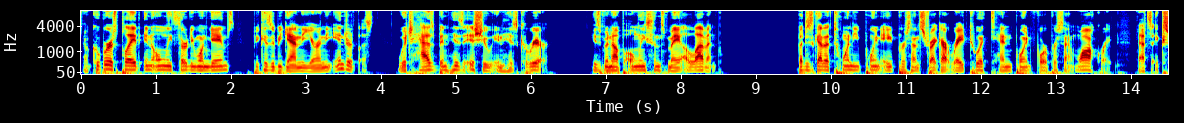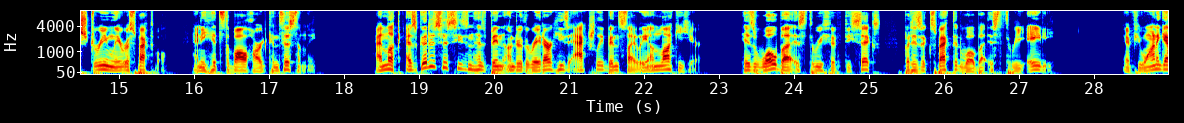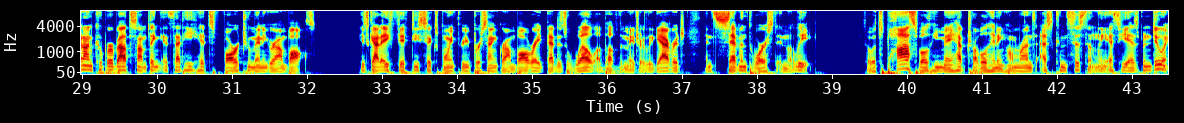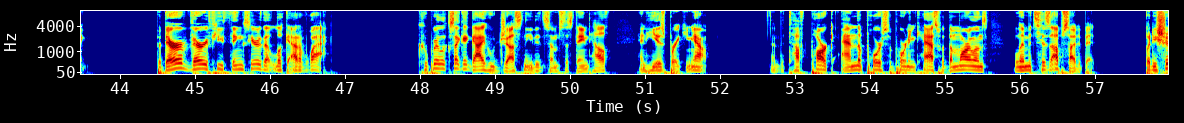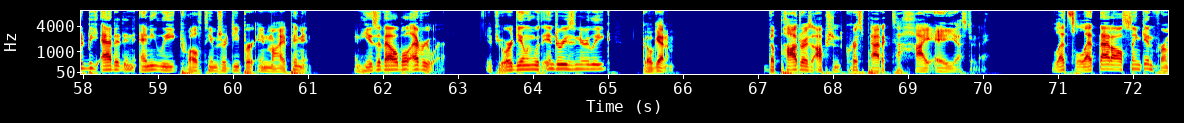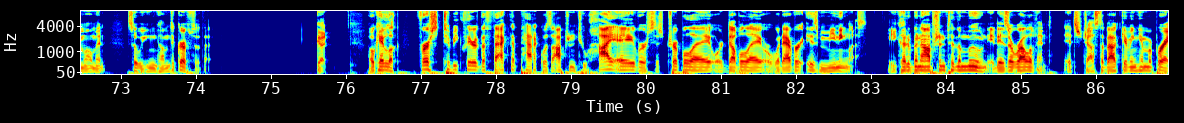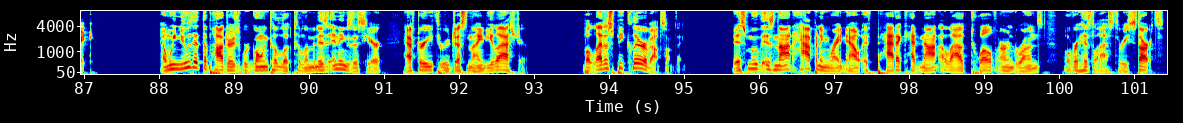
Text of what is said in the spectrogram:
Now, Cooper has played in only 31 games because he began the year on the injured list, which has been his issue in his career. He's been up only since May 11th. But he's got a 20.8% strikeout rate to a 10.4% walk rate. That's extremely respectable, and he hits the ball hard consistently. And look, as good as his season has been under the radar, he's actually been slightly unlucky here. His WOBA is 356, but his expected WOBA is 380. If you want to get on Cooper about something, it's that he hits far too many ground balls. He's got a 56.3% ground ball rate that is well above the major league average and seventh worst in the league. So it's possible he may have trouble hitting home runs as consistently as he has been doing. But there are very few things here that look out of whack. Cooper looks like a guy who just needed some sustained health, and he is breaking out. And the tough park and the poor supporting cast with the Marlins limits his upside a bit. But he should be added in any league 12 teams or deeper, in my opinion. And he is available everywhere. If you are dealing with injuries in your league, go get him. The Padres optioned Chris Paddack to high A yesterday. Let's let that all sink in for a moment so we can come to grips with it. Good. Okay, look, First, to be clear, the fact that Paddack was optioned to high A versus triple A or double A or whatever is meaningless. He could have been optioned to the moon. It is irrelevant. It's just about giving him a break. And we knew that the Padres were going to look to limit his innings this year after he threw just 90 last year. But let us be clear about something. This move is not happening right now if Paddack had not allowed 12 earned runs over his last three starts.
